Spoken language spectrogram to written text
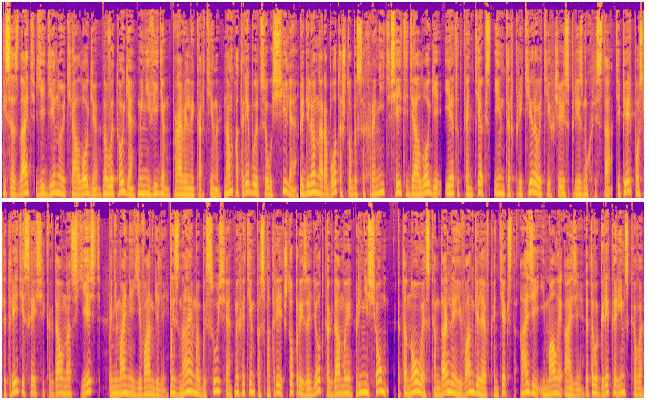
и создать единую теологию, но в итоге мы не видим правильной картины. Нам потребуется усилия, определенная работа, чтобы сохранить все эти диалоги и этот контекст и интерпретировать их через призму Христа. Теперь, после третьей сессии, когда у нас есть понимание Евангелий. Мы знаем об Иисусе, мы хотим посмотреть, что произойдет, когда мы принесем это новое скандальное Евангелие в контекст Азии и Малой Азии, этого греко-римского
